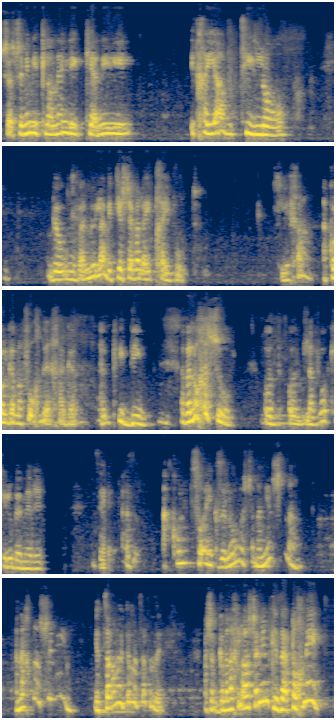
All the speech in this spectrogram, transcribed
שהשני מתלונן לי כי אני התחייבתי לו, והוא מובן מאליו, התיישב על ההתחייבות. סליחה, הכל גם הפוך דרך אגב, על פי דין, אבל לא חשוב. עוד, עוד לבוא כאילו במרירה. זה, אז הכל צועק, זה לא אשם, אני אשמה. אנחנו אשמים, יצרנו את המצב הזה. עכשיו, גם אנחנו לא אשמים, כי זה התוכנית.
